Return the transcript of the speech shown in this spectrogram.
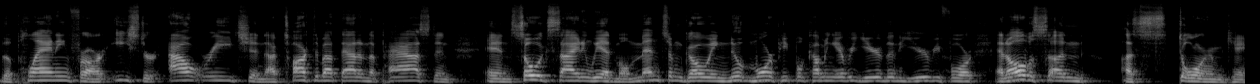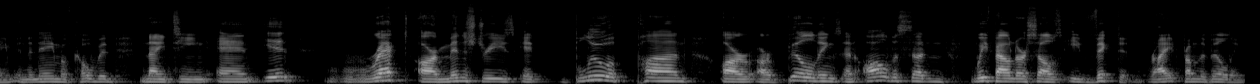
the planning for our Easter outreach, and I've talked about that in the past. And, and so exciting. We had momentum going, new, more people coming every year than the year before. And all of a sudden, a storm came in the name of COVID 19, and it wrecked our ministries. It blew upon our, our buildings, and all of a sudden we found ourselves evicted, right, from the building.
